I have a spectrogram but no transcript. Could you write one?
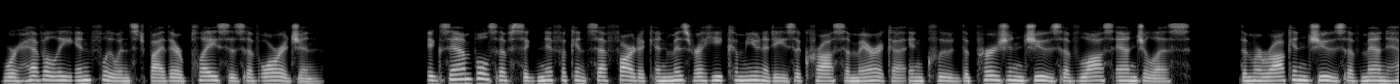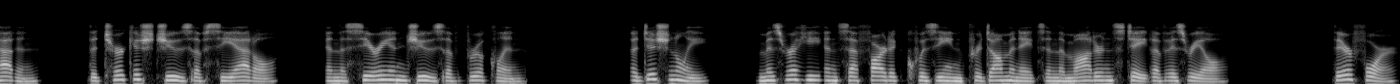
were heavily influenced by their places of origin. Examples of significant Sephardic and Mizrahi communities across America include the Persian Jews of Los Angeles, the Moroccan Jews of Manhattan, the Turkish Jews of Seattle, and the Syrian Jews of Brooklyn. Additionally, Mizrahi and Sephardic cuisine predominates in the modern state of Israel. Therefore,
